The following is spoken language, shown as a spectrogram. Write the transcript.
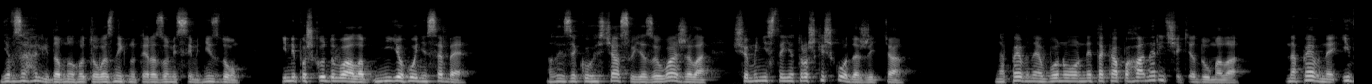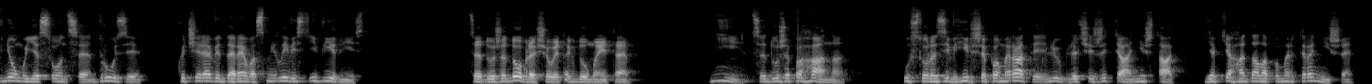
Я взагалі давно готова зникнути разом із цим гніздом і не пошкодувала б ні його, ні себе. Але з якогось часу я зауважила, що мені стає трошки шкода життя. Напевне, воно не така погана річ, як я думала. Напевне, і в ньому є сонце, друзі, кучеряві дерева, сміливість і вірність. Це дуже добре, що ви так думаєте. Ні, це дуже погано. У сто разів гірше помирати, люблячи життя, ніж так, як я гадала померти раніше.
